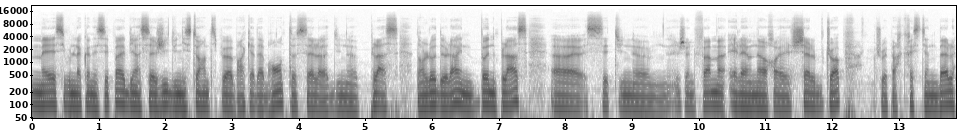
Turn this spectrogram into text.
Mais si vous ne la connaissez pas, eh bien, il s'agit d'une histoire un petit peu abracadabrante, celle d'une place dans l'au-delà, une bonne place. Euh, c'est une jeune femme, Eleanor Sheldrap, jouée par Christian Bell,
